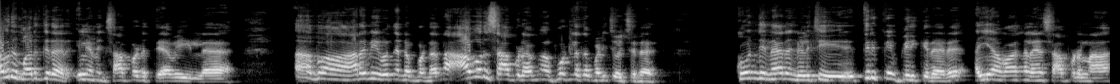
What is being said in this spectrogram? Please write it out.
அவர் மறுக்கிறார் இல்லை எனக்கு சாப்பாடு தேவையில்லை. அப்போ அரபி வந்து என்ன பண்ணுறாருன்னா அவரும் சாப்பிடாம பொட்டலத்தை மடித்து வச்சுறாரு கொஞ்ச நேரம் கழிச்சு திருப்பியும் பிரிக்கிறாரு. ஐயா வாங்கலாம் சாப்பிடலாம்.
